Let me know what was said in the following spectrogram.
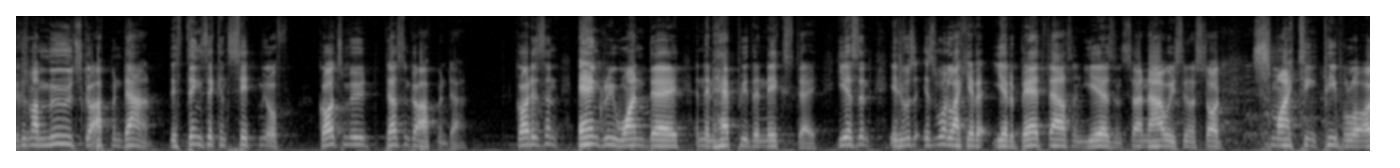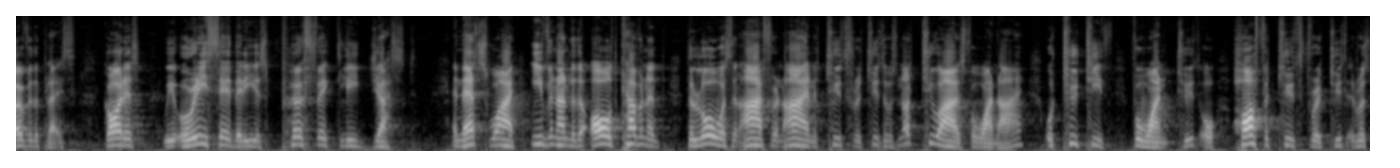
Because my moods go up and down. There's things that can set me off. God's mood doesn't go up and down. God isn't angry one day and then happy the next day. He isn't, it was, it's not like he had, a, he had a bad thousand years and so now he's going to start smiting people all over the place. God is, we already said that he is perfectly just. And that's why even under the old covenant, the law was an eye for an eye and a tooth for a tooth. It was not two eyes for one eye or two teeth for one tooth or half a tooth for a tooth. It was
